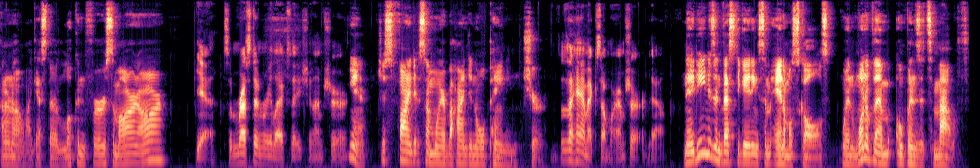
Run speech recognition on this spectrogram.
I don't know. I guess they're looking for some R and R. Yeah, some rest and relaxation. I'm sure. Yeah, just find it somewhere behind an old painting. Sure. There's a hammock somewhere. I'm sure. Yeah. Nadine is investigating some animal skulls when one of them opens its mouth.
